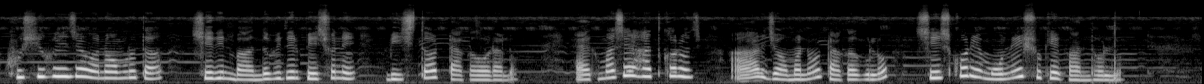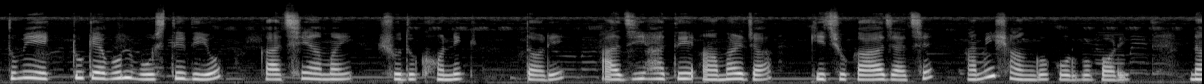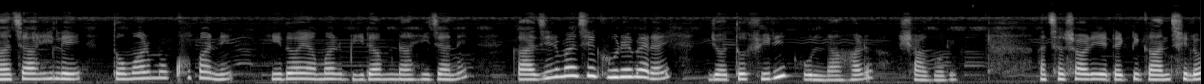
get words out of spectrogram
খুশি হয়ে যাওয়া নম্রতা সেদিন বান্ধবীদের পেছনে বিস্তর টাকা ওড়ালো। এক মাসের হাত খরচ আর জমানো টাকাগুলো শেষ করে মনের সুখে গান ধরল। তুমি একটু কেবল বসতে দিও, কাছে আমায় শুধু ক্ষণিক তরে। আজি হাতে আমার যা কিছু কাজ আছে, আমি সাঙ্গ করব পরে। না চাহিলে তোমার মুখপানে হৃদয় আমার বিরাম নাহি জানে, কাজের মাঝে ঘুরে বেড়াই যত ফিরি কুলনাহার সাগরে। আচ্ছা সরি এটা একটি গান ছিল।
